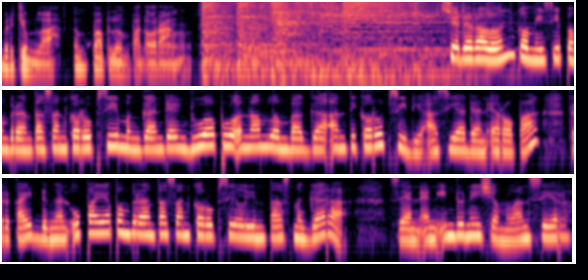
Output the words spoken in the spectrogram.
berjumlah 44 orang. Syederalun, Komisi Pemberantasan Korupsi menggandeng 26 lembaga anti korupsi di Asia dan Eropa terkait dengan upaya pemberantasan korupsi lintas negara. CNN Indonesia melansir.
